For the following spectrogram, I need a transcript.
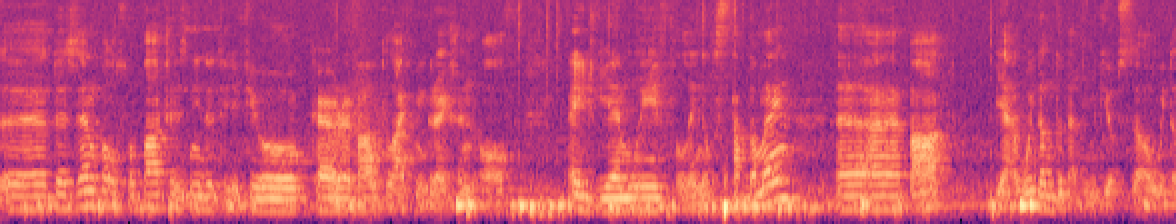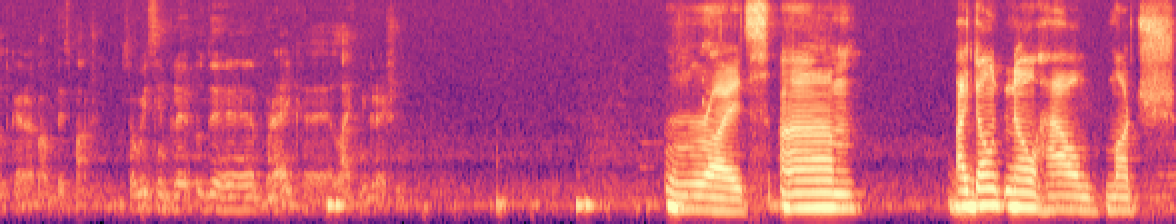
uh, the Xen console patch is needed if you care about live migration of HVM with Linux subdomain. Uh, but yeah, we don't do that in Cube, so we don't care about this patch. So we simply uh, break uh, live migration. Right. Um, I don't know how much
